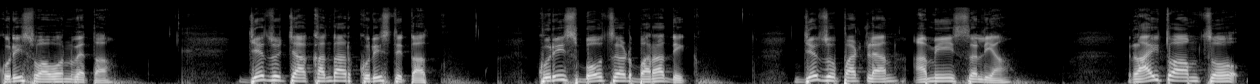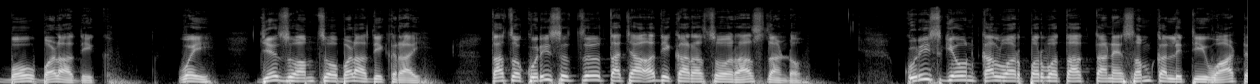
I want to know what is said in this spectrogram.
कुरीस वावोन वेता जेजूच्या खांदार कुरीस दितात कुरीस भोव चड बारादीक जेजू फाटल्यान आमी चलया रायतो आमचो भोव बळादीक वय जेजू आमचो बळादीक राय ताचो कुरीसूच ताच्या अधिकाराचो राजदांडो कुरीस घेवन कालवार पर्वताक ताणें समकल्ली ती वाट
